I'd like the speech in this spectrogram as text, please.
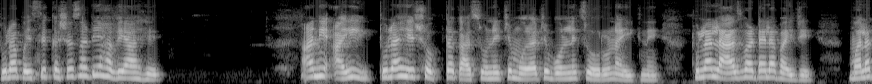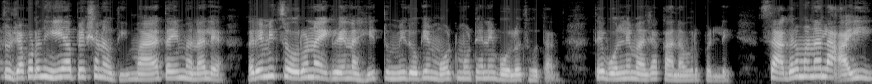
तुला पैसे कशासाठी हवे आहेत? आणि आई तुला हे शोभतं का? सोनेचे मोलाचे बोलणे चोरून ऐकणे. तुला लाज वाटायला पाहिजे. मला तुझ्याकडून ही अपेक्षा नव्हती. मायाताई म्हणाल्या अरे मी चोरून ऐकले नाही. तुम्ही दोघे मोठमोठ्याने बोलत होतात. ते बोलणे माझ्या कानावर पडले. सागर म्हणाला आई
